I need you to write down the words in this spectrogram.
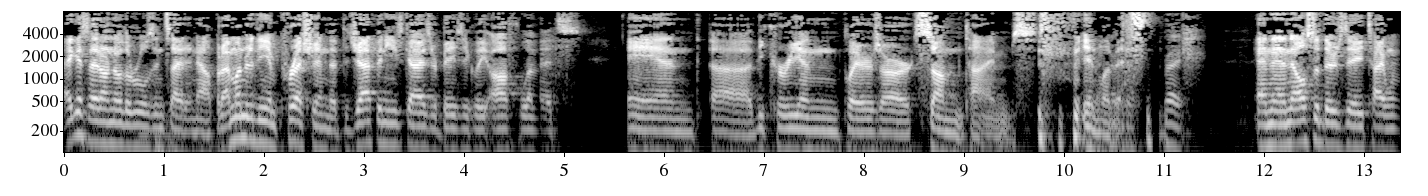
I guess I don't know the rules inside and out, but I'm under the impression that the Japanese guys are basically off limits and, uh, the Korean players are sometimes in limits. right. And then also there's a Taiwan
